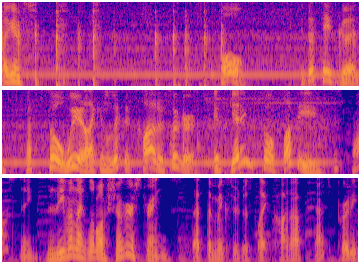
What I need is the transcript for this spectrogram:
Again. Oh, it does taste good. That's so weird. I can lick a cloud of sugar. It's getting so fluffy. It's frosting. There's even like little sugar strings. That the mixer just like caught up. That's pretty.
